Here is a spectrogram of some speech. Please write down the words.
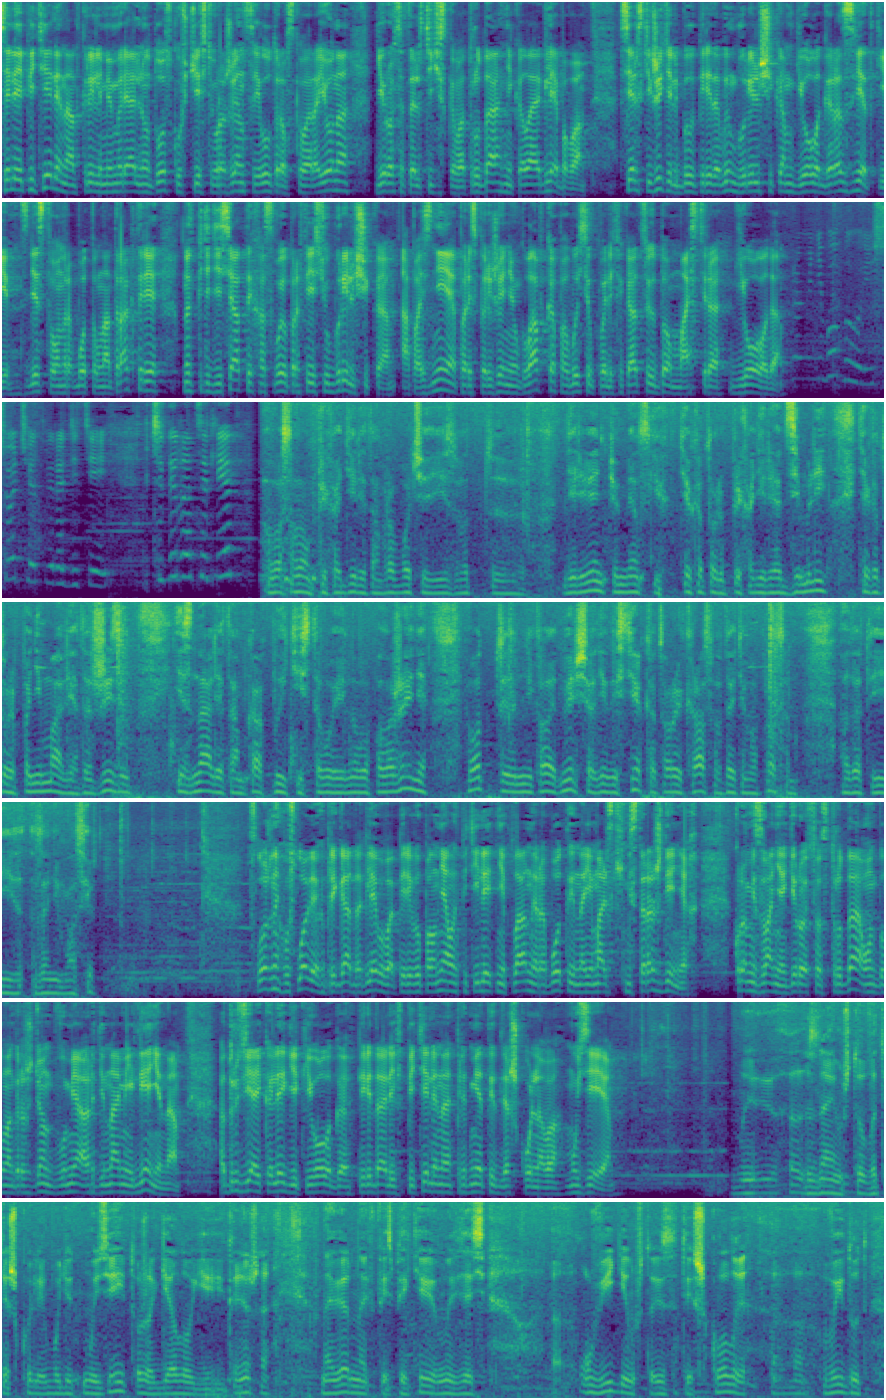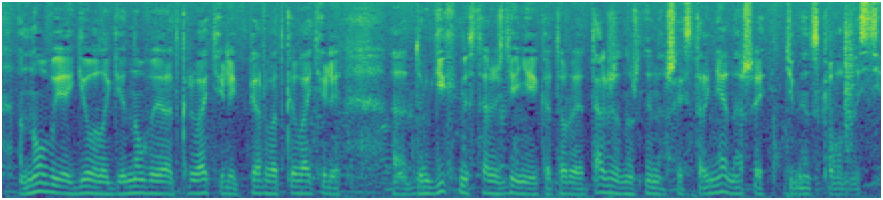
селе Петелино открыли мемориальную доску в честь уроженца Елуторовского района, героя социалистического труда Николая Глебова. Сельский житель был передовым бурильщиком геолога разведки. С детства он работал на тракторе, но в 50-х освоил профессию бурильщика, а позднее по распоряжению главка повысил квалификацию до мастера-геолога. Еще четверо детей. В 14 лет В основном приходили там рабочие из вот э, деревень тюменских, те, которые приходили от земли, те, которые понимали эту жизнь и знали там, как выйти из того или иного положения. Вот э, Николай Дмитриевич один из тех, который как раз вот этим вопросом вот это и занимался. В сложных условиях бригада Глебова перевыполняла пятилетние планы работы на ямальских месторождениях. Кроме звания Героя соцтруда, он был награжден двумя орденами Ленина. А друзья и коллеги геолога передали в Петелино предметы для школьного музея. Мы знаем, что в этой школе будет музей тоже геологии. И, конечно, наверное, в перспективе мы здесь увидим, что из этой школы э, выйдут новые геологи, новые открыватели, первооткрыватели э, других месторождений, которые также нужны нашей стране, нашей Тюменской области.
